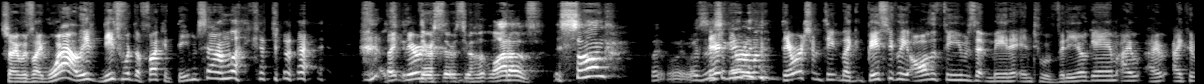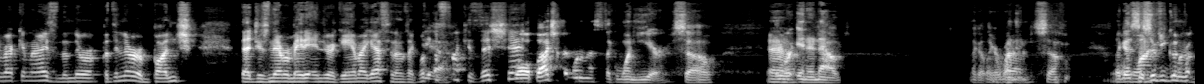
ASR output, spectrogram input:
So I was like, wow, these, these what the fucking themes sound like after that. like there, there's, there's there's a lot of this song. What, what was this there, there, were, again? there were some themes like basically all the themes that made it into a video game I, I I could recognize, and then there were but then there were a bunch that just never made it into a game, I guess. And I was like, what Yeah. the fuck is this shit? Well, a bunch of them only lasted like one year, so they were in and out, like a, like a Right. run in. So like a Suzuki Gun, like,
